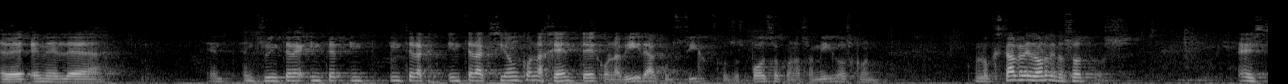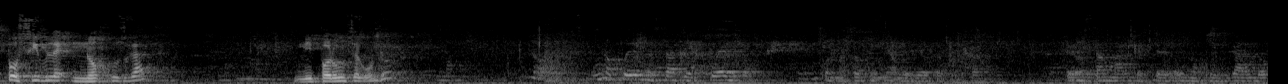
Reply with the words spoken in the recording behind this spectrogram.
eh, en el, eh, en, su inter- in- interac- interacción con la gente, con la vida, con sus hijos, con su esposo, con los amigos, con, con lo que está alrededor de nosotros. ¿Es posible no juzgar? Ni por un segundo. Uno puede no estar de acuerdo con las opiniones de personas, pero está mal que esté uno juzgando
